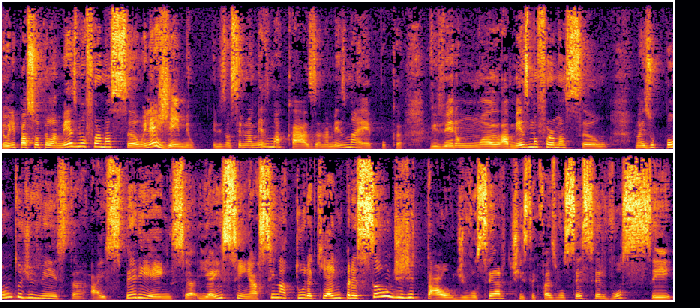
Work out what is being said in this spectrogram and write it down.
Então ele passou pela mesma formação, ele é gêmeo, eles nasceram na mesma casa, na mesma época, viveram a, a, mesma formação, mas o ponto de vista, a experiência e aí sim a assinatura, que é a impressão digital de você artista, que faz você ser você,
